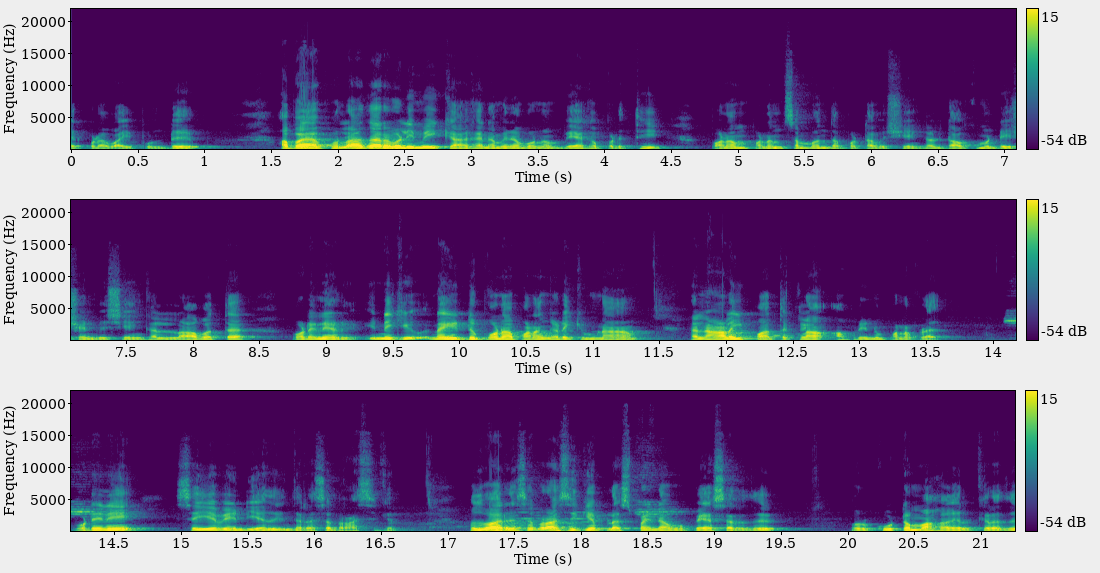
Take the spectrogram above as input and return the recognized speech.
ஏற்பட வாய்ப்புண்டு. அப்போ பொருளாதார வலிமைக்காக நம்ம என்ன பண்ணோம்? வேகப்படுத்தி பணம் பணம் சம்பந்தப்பட்ட விஷயங்கள் டாக்குமெண்டேஷன் விஷயங்கள் லாபத்தை உடனே அணு இன்றைக்கி நைட்டு போனால் பணம் கிடைக்கும்னா நாளைக்கு பார்த்துக்கலாம் அப்படின்னு பண்ணக்கூடாது. உடனே செய்ய வேண்டியது இந்த ரிஷபராசிகள். பொதுவாக ரிஷபராசிக்கே ப்ளஸ் பாயிண்ட் அவங்க பேசுகிறது ஒரு கூட்டமாக இருக்கிறது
